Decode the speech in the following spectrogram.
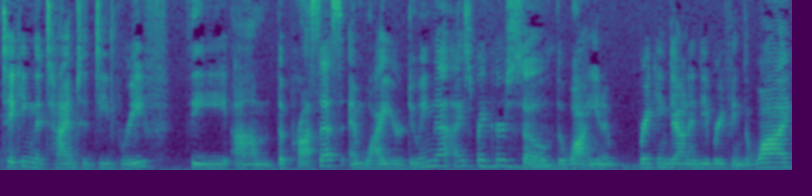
taking the time to debrief the um, the process and why you're doing that icebreaker mm-hmm. so the why you know breaking down and debriefing the why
